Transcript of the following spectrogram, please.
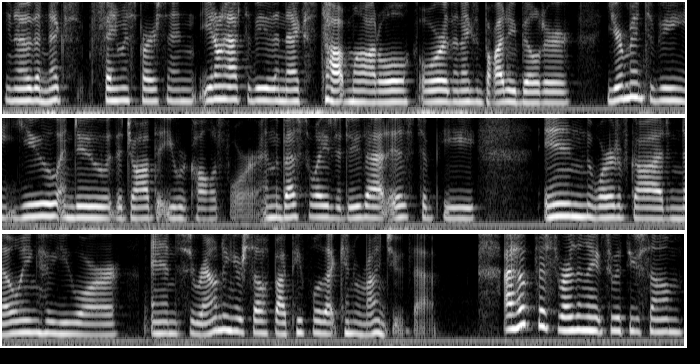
you know, the next famous person. You don't have to be the next top model or the next bodybuilder. You're meant to be you and do the job that you were called for. And the best way to do that is to be in the Word of God, knowing who you are, and surrounding yourself by people that can remind you of that. I hope this resonates with you some.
